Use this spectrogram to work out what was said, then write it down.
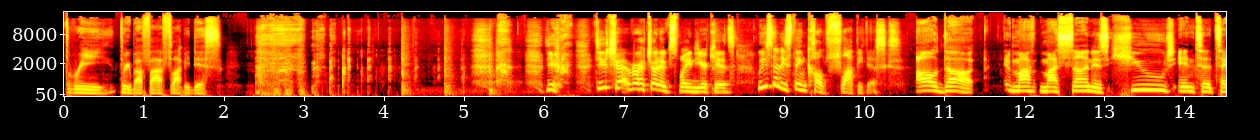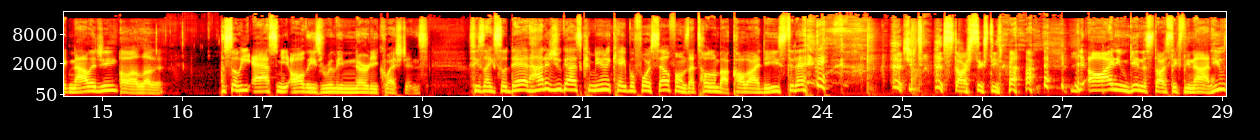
three three by five floppy disks. Do you, do you try, ever try to explain to your kids? We used to have these thing called floppy disks. Oh dog. My my son is huge into technology. Oh, I love it. So he asked me all these really nerdy questions. So he's like, "So, Dad, how did you guys communicate before cell phones?" I told him about caller IDs today. Star 69. yeah, oh, I didn't even get into Star sixty nine. He was,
